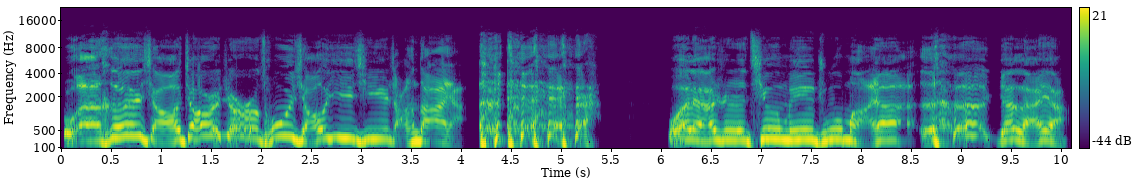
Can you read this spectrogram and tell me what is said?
我和小娇娇从小一起长大呀。”我俩是青梅竹马呀！原来呀，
